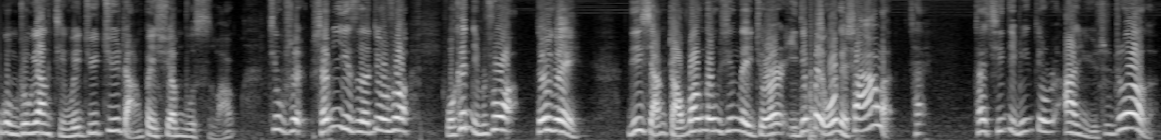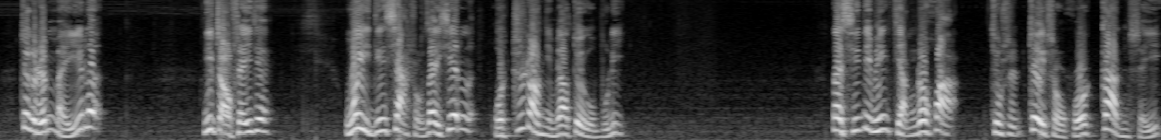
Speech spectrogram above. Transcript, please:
共中央警卫局局长被宣布死亡，就是什么意思？就是说我跟你们说，对不对？你想找汪东兴那角儿已经被我给杀了，才他习近平就是暗语是这个，这个人没了，你找谁去？我已经下手在先了，我知道你们要对我不利。那习近平讲这话，就是这手活干谁？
